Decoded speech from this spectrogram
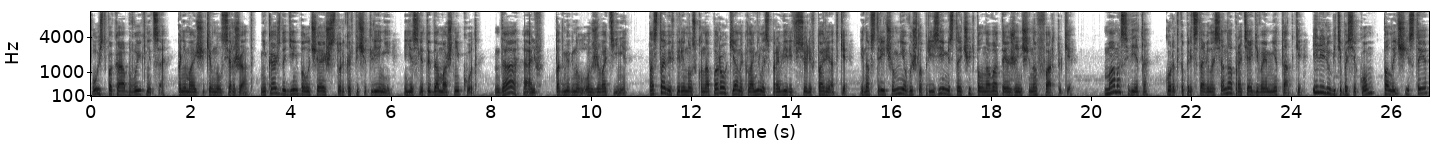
Пусть пока обвыкнется. Понимающе кивнул сержант. «Не каждый день получаешь столько впечатлений, если ты домашний кот». «Да, Альф», – подмигнул он животине. Поставив переноску на порог, я наклонилась проверить, все ли в порядке, и навстречу мне вышла приземистая, чуть полноватая женщина в фартуке. «Мама Света», – коротко представилась она, протягивая мне тапки. «Или любите босиком? Полы чистые?»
